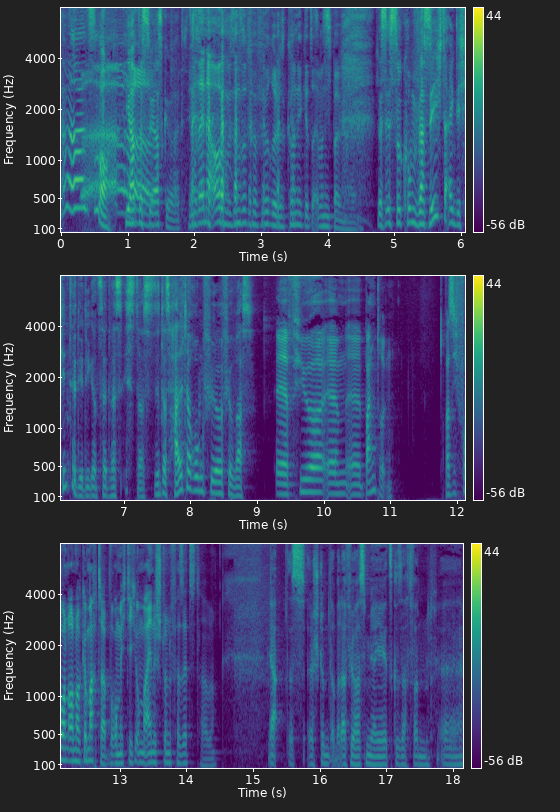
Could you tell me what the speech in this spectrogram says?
Ja, so. Hier habt ihr es zuerst gehört. Ja, deine Augen sind so verführerisch, das konnte ich jetzt einfach nicht bei mir halten. Das ist so komisch. Was sehe ich da eigentlich hinter dir die ganze Zeit? Was ist das? Sind das Halterungen für, für was? Äh, für ähm, äh, Bankdrücken. Was ich vorhin auch noch gemacht habe, warum ich dich um eine Stunde versetzt habe. Ja, das äh, stimmt. Aber dafür hast du mir ja jetzt gesagt, wann äh,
